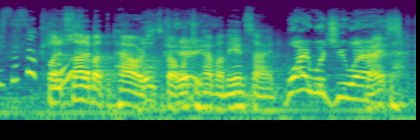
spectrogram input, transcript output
is this okay? But it's not about the powers, it's about what you have on the inside. Why would you ask? Right?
